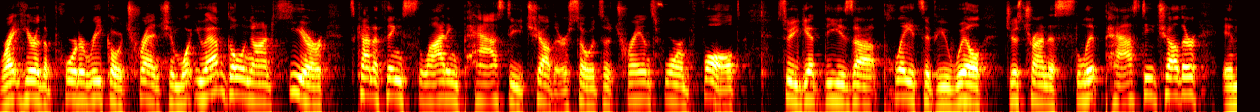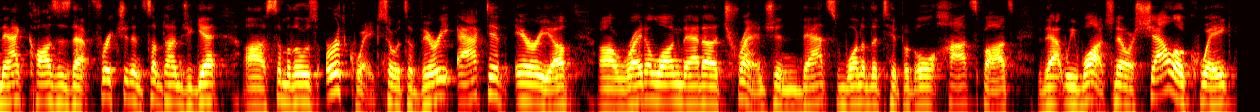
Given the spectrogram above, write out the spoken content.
right here, the Puerto Rico Trench. And what you have going on here, it's kind of things sliding past each other. So it's a transform fault. So you get these uh, plates, if you will, just trying to slip past each other. And that causes that friction. And sometimes you get uh, some of those earthquakes. So it's a very active area uh, right along that uh, trench. And that's one of the typical hot spots that we watch. Now, a shallow quake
